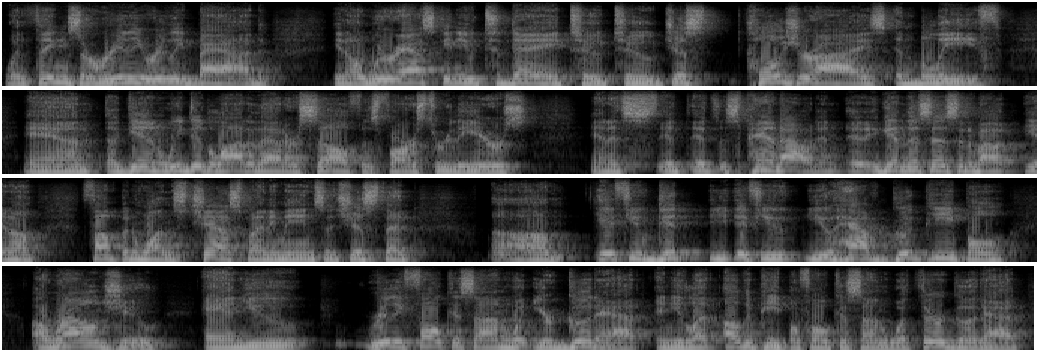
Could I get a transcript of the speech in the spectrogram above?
when things are really, really bad. You know, we're asking you today to to just close your eyes and believe. And again, we did a lot of that ourselves as far as through the years, and it's it, it's panned out. And again, this isn't about you know thumping one's chest by any means. It's just that um, if you get if you you have good people around you and you really focus on what you're good at and you let other people focus on what they're good at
